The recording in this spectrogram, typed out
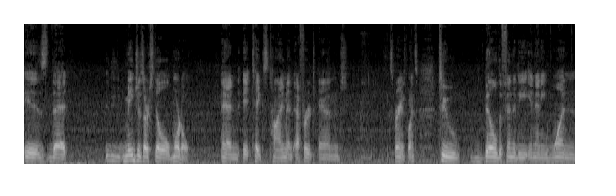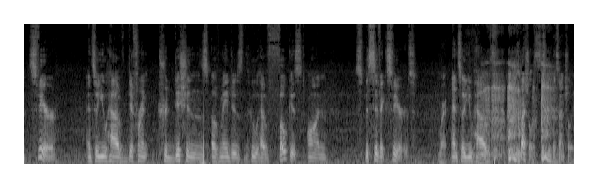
is that mages are still mortal and it takes time and effort and experience points to build affinity in any one sphere. And so you have different traditions of mages who have focused on specific spheres right. and so you have specialists essentially.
